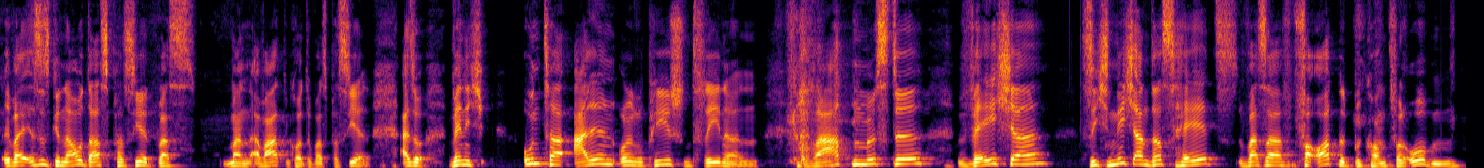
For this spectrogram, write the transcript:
weil es ist genau das passiert, was man erwarten konnte, was passiert. Also wenn ich unter allen europäischen Trainern raten müsste, welcher sich nicht an das hält, was er verordnet bekommt von oben,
